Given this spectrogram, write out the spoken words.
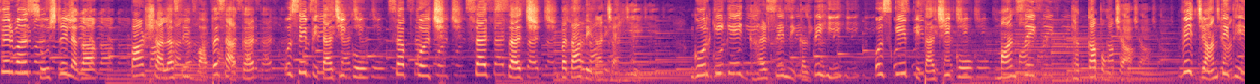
फिर वह सोचने लगा, पाठशाला से वापस आकर उसे पिताजी को सब कुछ सच सच बता देना चाहिए। गोरकी के घर से निकलते ही उसके पिताजी को मानसिक धक्का पहुँचा। वे जानते थे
